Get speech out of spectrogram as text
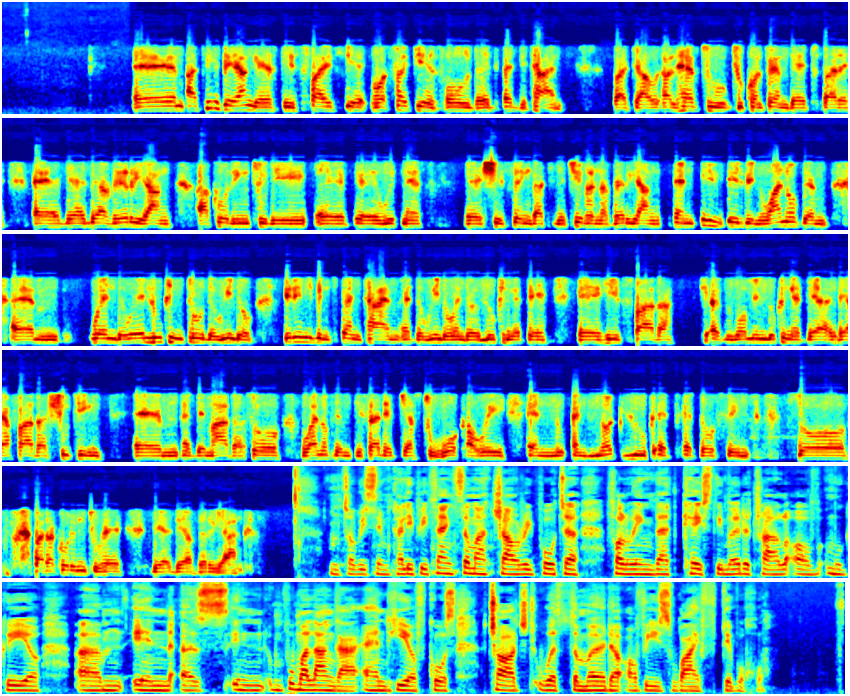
Um, I think the youngest is five year, was five years old at, at the time, but I'll, I'll have to, to confirm that. But uh, they, they are very young, according to the uh, uh, witness uh, she's saying that the children are very young, and even one of them, um, when they were looking through the window, didn't even spend time at the window when they were looking at the, uh, his father. Uh, woman looking at their their father shooting um, at the mother. So one of them decided just to walk away and and not look at, at those things. So, but according to her, they are, they are very young. Mtobisi Mkalipi, thanks so much, our reporter, following that case, the murder trial of Mugio um, in uh, in Mpumalanga, and he, of course, charged with the murder of his wife, Tebogo.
